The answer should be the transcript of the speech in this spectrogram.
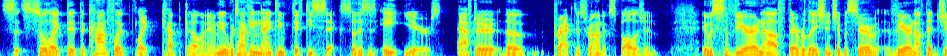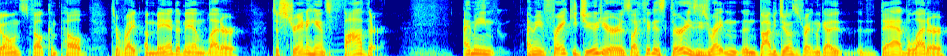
So, so like the, the conflict like kept going. I mean, we're talking 1956. So this is eight years after the practice round expulsion. It was severe enough, their relationship was severe enough that Jones felt compelled to write a man-to-man letter to Stranahan's father. I mean, I mean, Frankie Jr. is like in his 30s. He's writing, and Bobby Jones is writing the guy, the dad, letter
